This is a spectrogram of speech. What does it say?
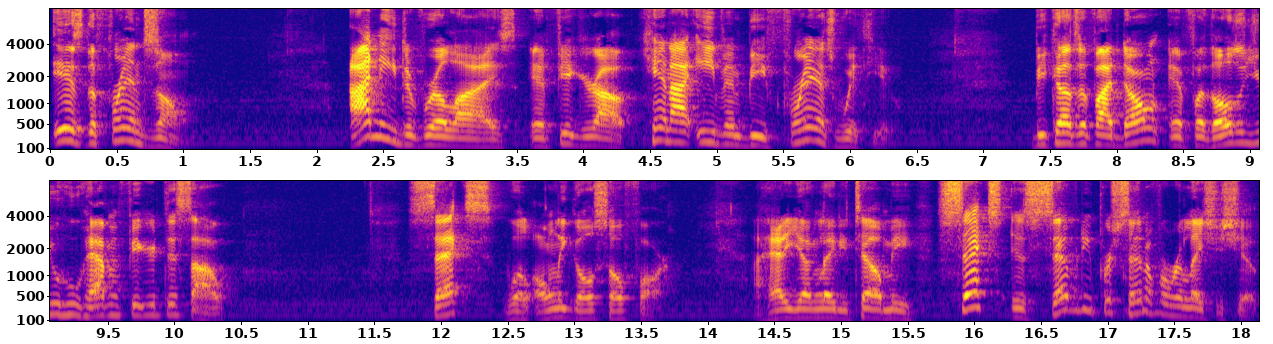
is the friend zone. I need to realize and figure out can I even be friends with you? Because if I don't, and for those of you who haven't figured this out, sex will only go so far. I had a young lady tell me sex is 70% of a relationship.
